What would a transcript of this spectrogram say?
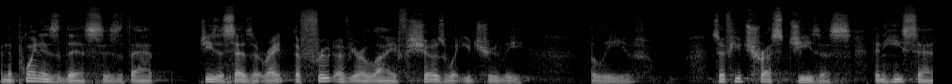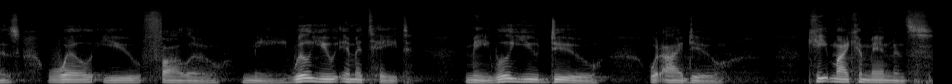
And the point is this is that Jesus says it, right? The fruit of your life shows what you truly believe. So if you trust Jesus, then he says, Will you follow me? Will you imitate me? Will you do what I do? Keep my commandments.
